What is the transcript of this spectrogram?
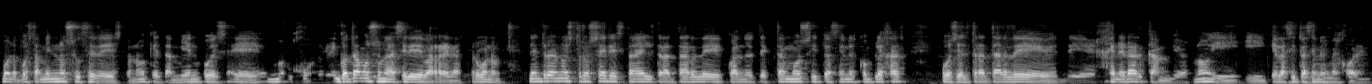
bueno, pues también nos sucede esto, ¿no? Que también pues eh, encontramos una serie de barreras. Pero bueno, dentro de nuestro ser está el tratar de, cuando detectamos situaciones complejas, pues el tratar de, generar cambios, ¿no? Y, y que las situaciones mejoren.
